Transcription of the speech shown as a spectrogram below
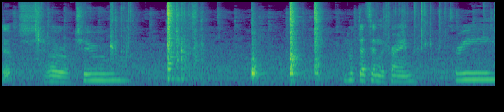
Oops. Oh, two. I hope that's in the frame. Three.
